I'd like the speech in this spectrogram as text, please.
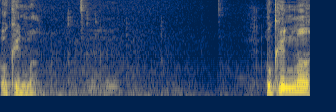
Aucunement. Aucunement.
